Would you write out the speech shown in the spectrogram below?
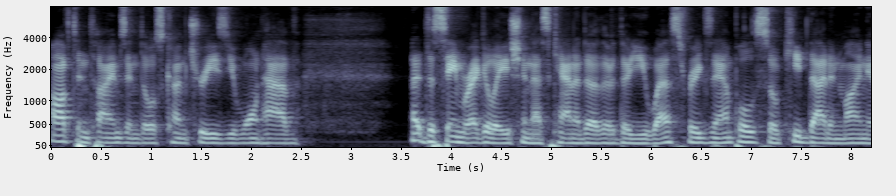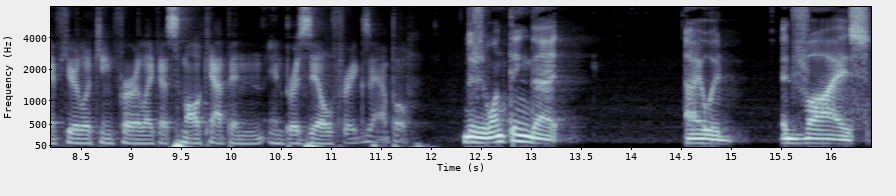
oftentimes in those countries you won't have the same regulation as Canada or the US, for example. So keep that in mind if you're looking for like a small cap in, in Brazil, for example. There's one thing that I would advise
